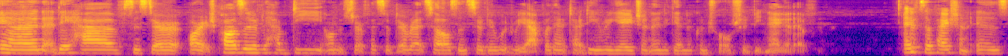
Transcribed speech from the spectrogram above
and they have, since they're Rh positive, they have D on the surface of their red cells, and so they would react with anti-D reagent, and again, the control should be negative. If the patient is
